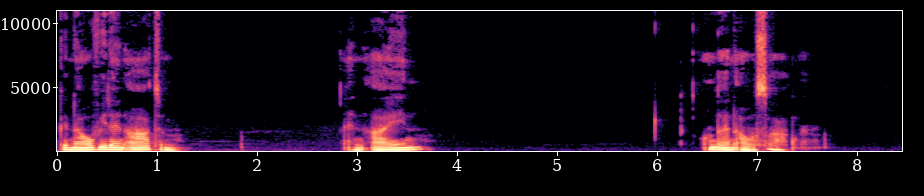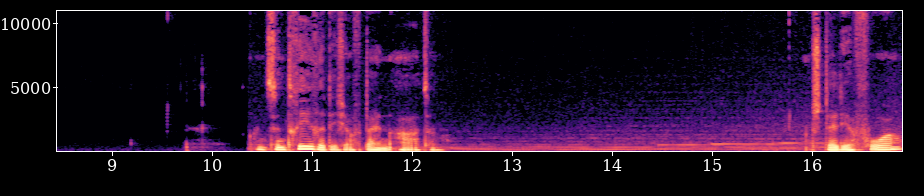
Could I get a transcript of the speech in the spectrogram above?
Genau wie dein Atem. Ein Ein- und ein Ausatmen. Konzentriere dich auf deinen Atem. Und stell dir vor,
